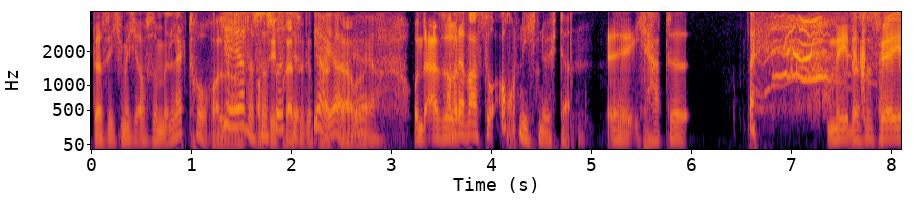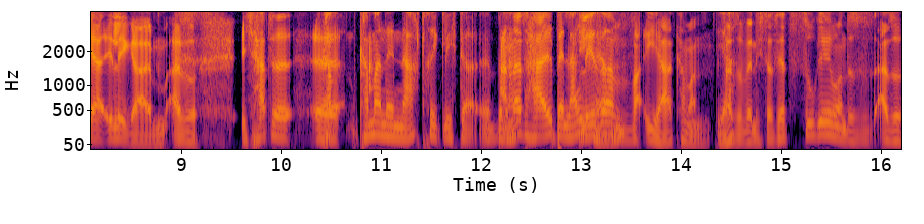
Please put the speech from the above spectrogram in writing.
dass ich mich auf so einem Elektroroller Ja, ja, auf die Fresse erzählt. Gepackt habe. Und also Aber da warst du auch nicht nüchtern. äh, ich hatte Nee, das wäre ja illegal. Also ich hatte äh, Kann, kann man denn nachträglich da äh, belang, anderthalb belangt Gläser, ja, kann man. Ja. Also wenn ich das jetzt zugebe und das ist, also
